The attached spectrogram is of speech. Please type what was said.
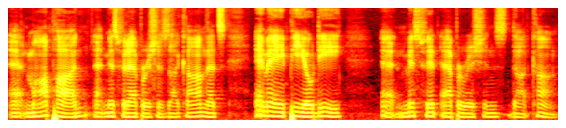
at mapod at misfitapparitions.com. That's M A P O D at misfitapparitions.com.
